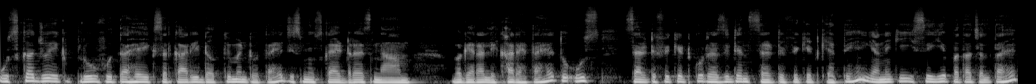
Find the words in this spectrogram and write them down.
उसका जो एक प्रूफ होता है, एक सरकारी डॉक्यूमेंट होता है जिसमें उसका एड्रेस, नाम वगैरह लिखा रहता है तो उस सर्टिफिकेट को रेजिडेंस सर्टिफिकेट कहते हैं। यानी कि इससे ये पता चलता है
